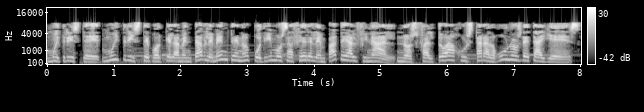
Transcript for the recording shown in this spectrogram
Muy triste, muy triste porque lamentablemente no pudimos hacer el empate al final, nos faltó ajustar algunos detalles.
